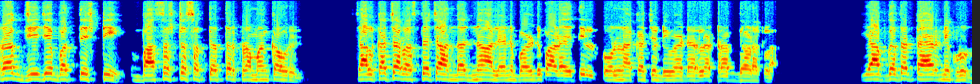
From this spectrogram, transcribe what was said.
ट्रक जी जे बत्तीस टी बासष्ट सत्याहत्तर क्रमांकावरील चालकाच्या रस्त्याचा अंदाज न आल्याने बर्डीपाडा येथील टोल नाक्याच्या डिवायडरला ट्रक धडकला. या अपघातात टायर निखळून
